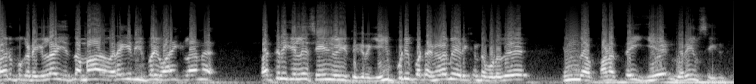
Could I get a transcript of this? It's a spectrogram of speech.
பருப்பு கிடைக்கல இந்த மாதம் வரைக்கும் நீ போய் வாங்கிக்கலான்னு பத்திரிகையில செய்தி வெளியிட்டு இருக்கிறீங்க இப்படிப்பட்ட நிலைமை இருக்கின்ற பொழுது இந்த பணத்தை ஏன் நிறைவு செய்கிறது?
